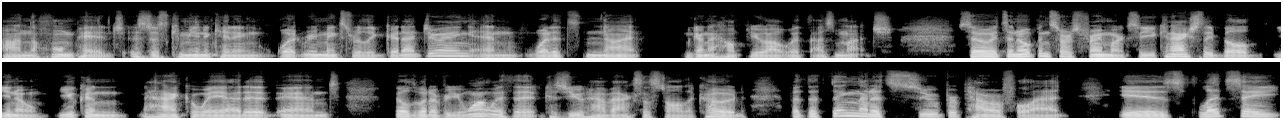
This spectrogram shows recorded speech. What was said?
on the homepage. Is just communicating what Remake's really good at doing and what it's not going to help you out with as much. So it's an open source framework, so you can actually build. You know, you can hack away at it and build whatever you want with it because you have access to all the code. But the thing that it's super powerful at is let's say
